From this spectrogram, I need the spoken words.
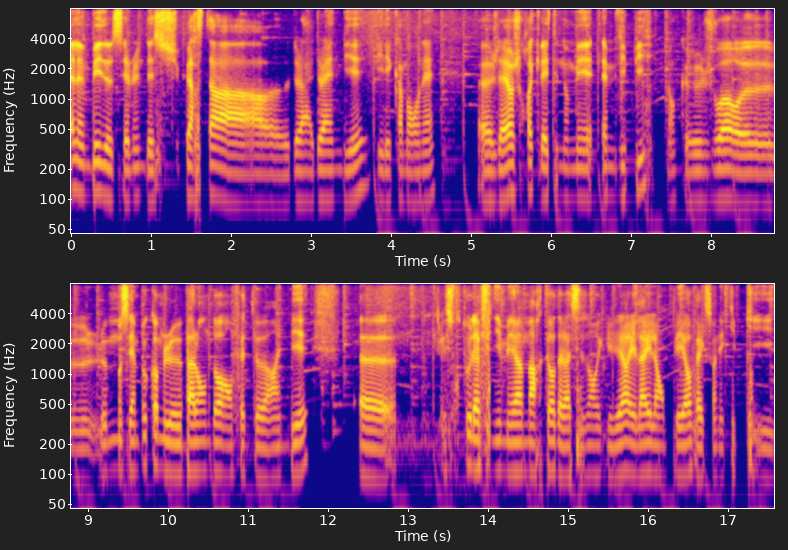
LMB, c'est l'une des superstars euh, de la, NBA. Il est camerounais. Euh, d'ailleurs, je crois qu'il a été nommé MVP. Donc, euh, joueur, le c'est un peu comme le ballon d'or en fait en NBA. et surtout, il a fini meilleur marqueur de la saison régulière. Et là, il est en playoff avec son équipe qui,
